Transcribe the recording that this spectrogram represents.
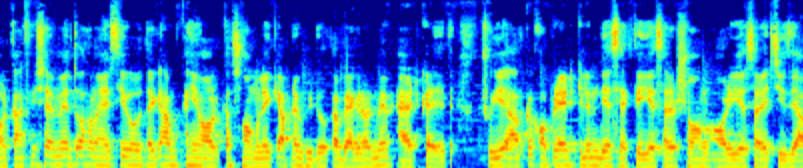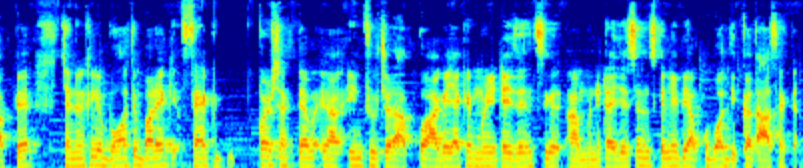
और काफ़ी समय में तो हम ऐसे ही होता है कि हम कहीं और का सॉन्ग लेके अपने वीडियो का बैकग्राउंड में ऐड कर देते हैं। सो ये आपका कॉपीराइट क्लेम दे सकते हैं ये सारे सॉन्ग और ये सारी चीज़ें आपके चैनल के लिए बहुत ही बड़े फैक्ट पड़ सकते हैं इन फ्यूचर आपको आगे जाके मोनिटाइजेशन मोनिटाइजेशन के लिए भी आपको बहुत दिक्कत आ सकता है।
